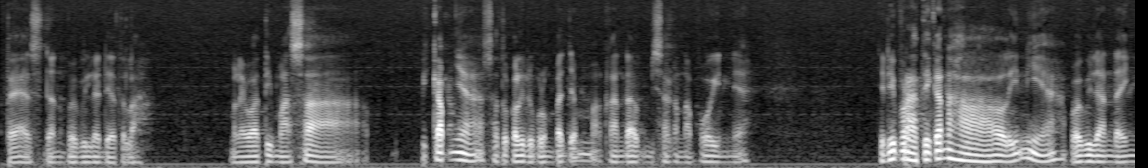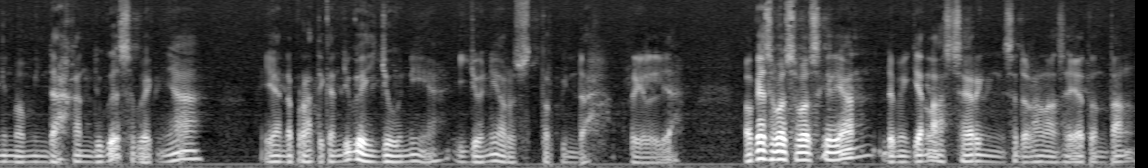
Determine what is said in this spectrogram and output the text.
RTS dan apabila dia telah melewati masa pickupnya satu kali 24 jam, maka Anda bisa kena poin ya. Jadi perhatikan hal-hal ini ya, apabila Anda ingin memindahkan juga sebaiknya ya Anda perhatikan juga hijau ini ya. Hijau ini harus terpindah real ya. Oke sobat-sobat sekalian, demikianlah sharing sederhana saya tentang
